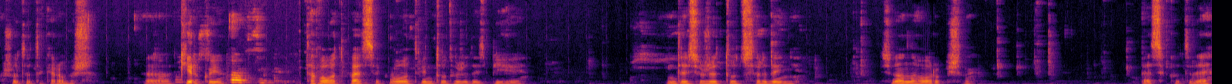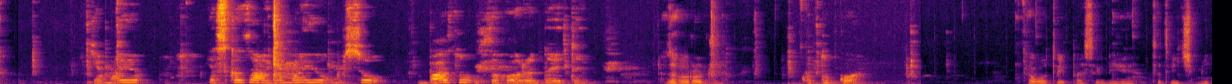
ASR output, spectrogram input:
А що ти таке робиш? Е, кіркою. Песик. Та от песик, от він тут уже десь бігає. Десь уже тут всередині. Сюди нагору пішли. Песику ти де? Я маю. Я сказав, я маю всю базу загородити. Загороджує? Отако. А от твій песик бігає. Це твій чи мій?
